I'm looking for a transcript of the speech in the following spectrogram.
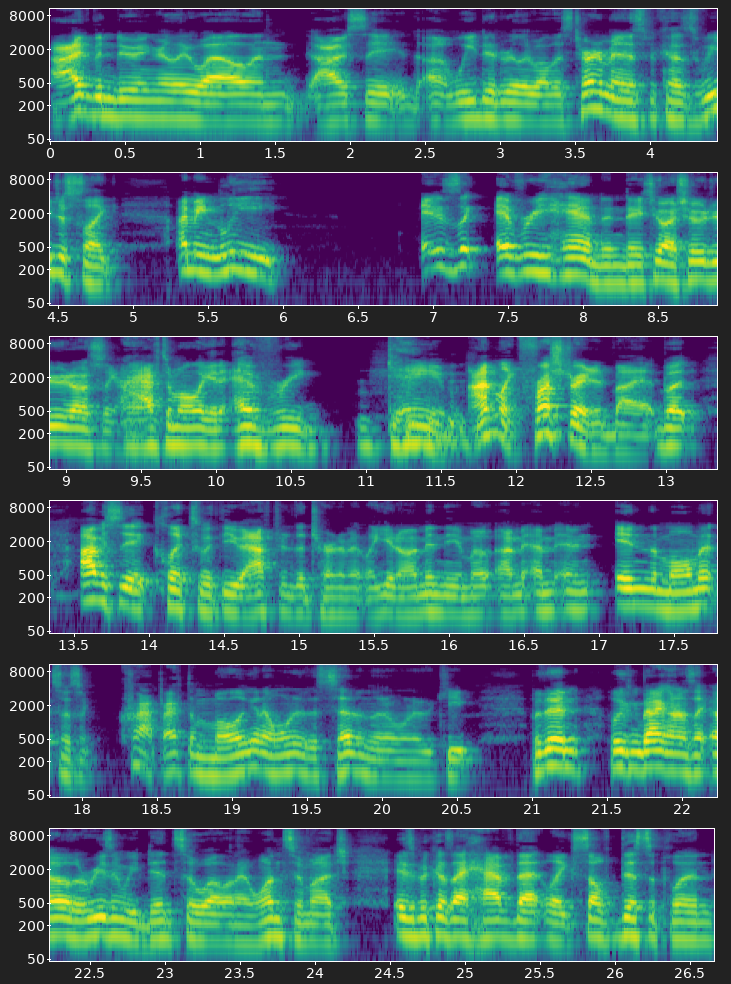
I've been doing really well, and obviously uh, we did really well this tournament, is because we just like, I mean, Lee, it was like every hand in day two I showed you, and I was like, I have to mulligan every game. I'm like frustrated by it, but obviously it clicks with you after the tournament. Like you know, I'm in the emo- I'm, I'm in, in the moment, so it's like crap. I have to mulligan. I wanted a seven that I wanted to keep. But then looking back on, it, I was like, oh, the reason we did so well and I won so much is because I have that like self discipline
